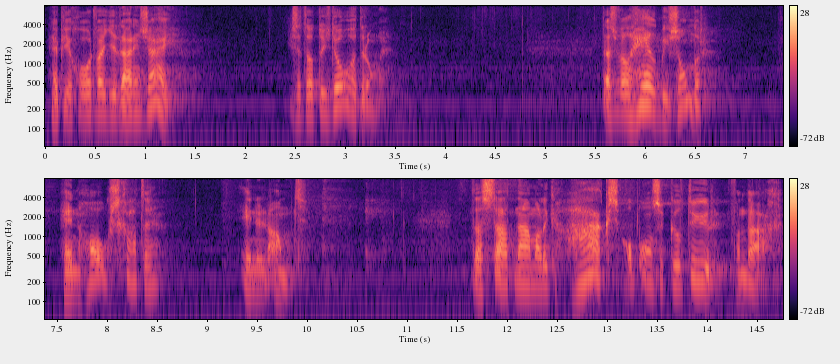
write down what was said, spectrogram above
Heb je gehoord wat je daarin zei? Is dat tot u doorgedrongen? Dat is wel heel bijzonder. Hen hoog schatten in hun ambt. Dat staat namelijk haaks op onze cultuur vandaag.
